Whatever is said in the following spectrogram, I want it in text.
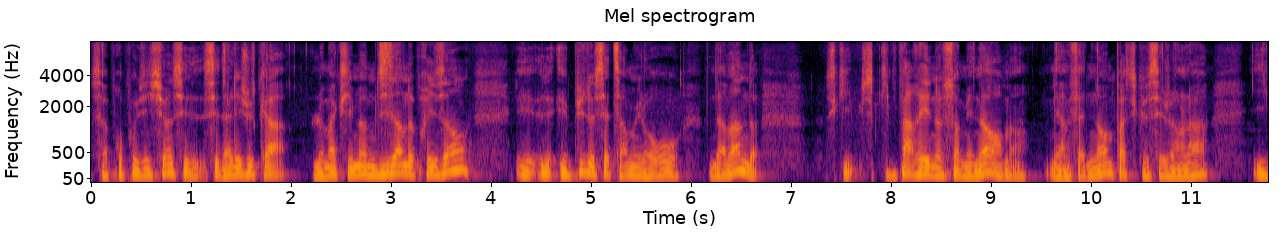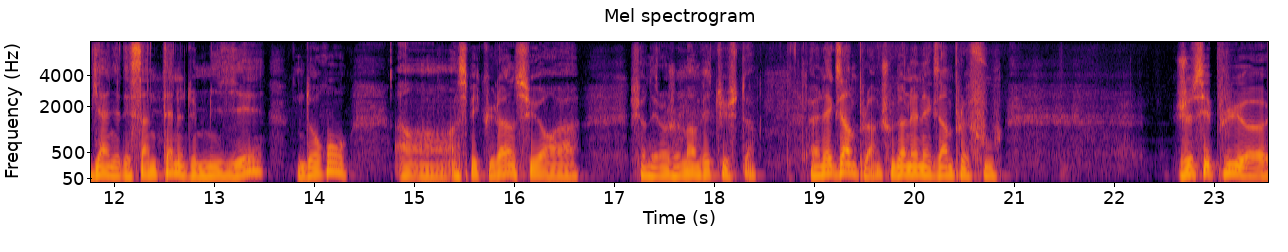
sa proposition, c'est d'aller jusqu'à le maximum 10 ans de prison et, plus de 700 000 euros d'amende, ce qui, ce qui paraît une somme énorme, mais en fait non, parce que ces gens-là, ils gagnent des centaines de milliers d'euros en, spéculant sur, euh, sur des logements vétustes. Un exemple, je vous donne un exemple fou. Je ne sais plus euh,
